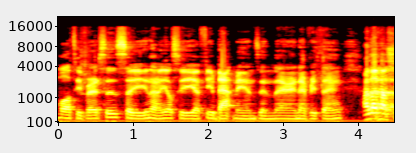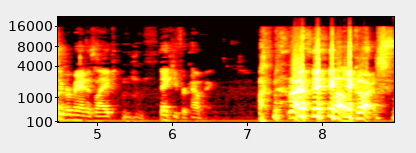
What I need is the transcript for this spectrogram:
multiverses. So you know you'll see a few Batmans in there and everything. I love how Uh, Superman is like, "Thank you for coming." right. Well, of course.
